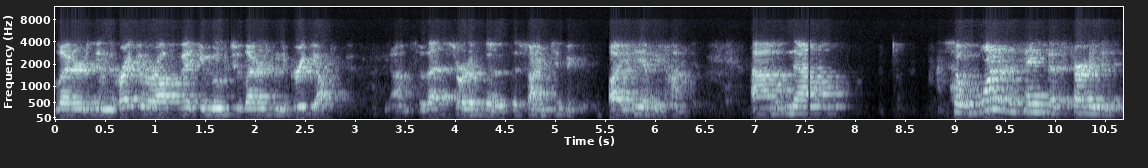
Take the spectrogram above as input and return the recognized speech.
letters in the regular alphabet, you move to letters in the Greek alphabet. Um, so that's sort of the, the scientific idea behind it. Um, now, so one of the things that's starting to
